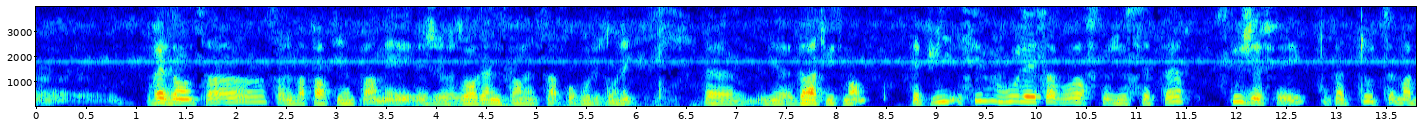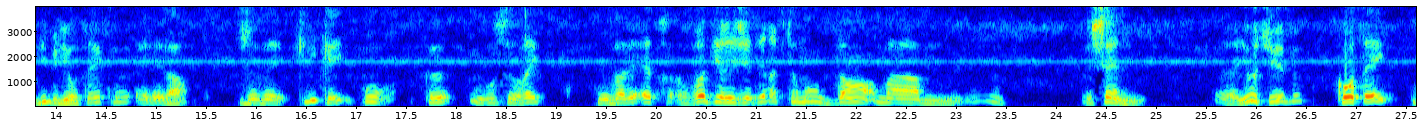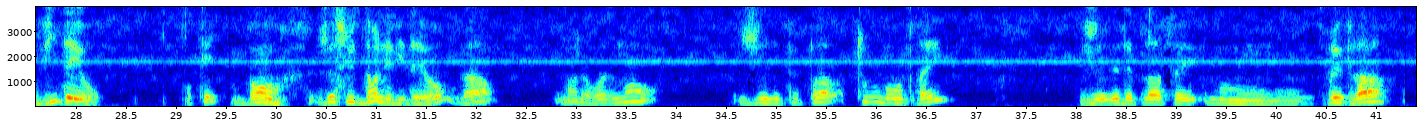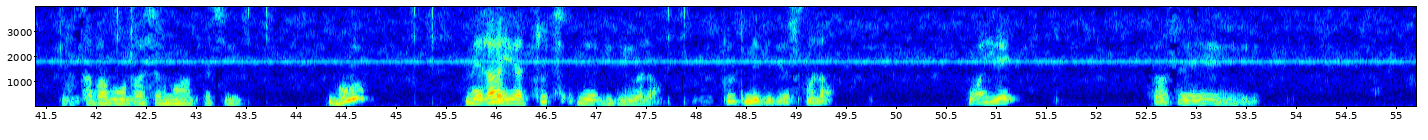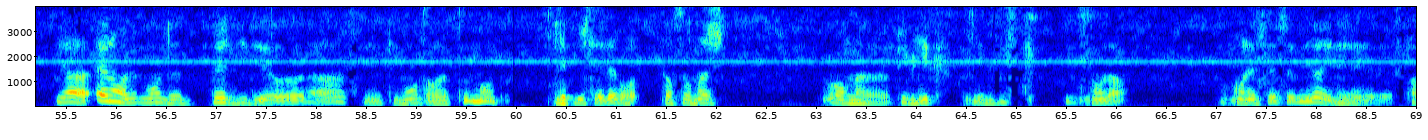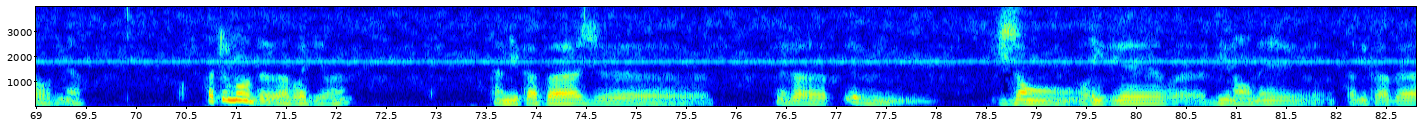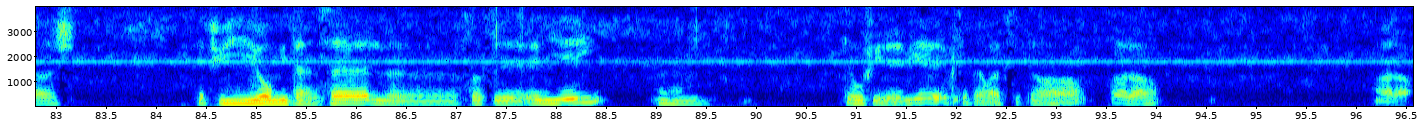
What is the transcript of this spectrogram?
présente ça, ça ne m'appartient pas, mais j'organise quand même ça pour vous le donner euh, gratuitement. Et puis, si vous voulez savoir ce que je sais faire, ce que j'ai fait, enfin toute ma bibliothèque, elle est là. Je vais cliquer pour que vous serez, vous allez être redirigé directement dans ma euh, chaîne euh, YouTube côté vidéo. Ok Bon, je suis dans les vidéos, là. Malheureusement, je ne peux pas tout montrer. Je vais déplacer mon truc là. Ça va montrer seulement un petit bout. Mais là, il y a toutes mes vidéos là. Toutes mes vidéos sont là. Vous voyez Ça, c'est... Il y a énormément de belles vidéos là, qui montrent tout le monde. Les plus célèbres personnages hommes euh, publics qui existent, ils sont là. Vous connaissez celui-là, il est extraordinaire. À tout le monde, à vrai dire. Hein. Tamika Bage, euh, euh, Jean Rivière, euh, Dylan May, Tamika Bage, et puis Omi Denzel, ça c'est Elie, Théophile Elie, etc., etc. Voilà. Voilà.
